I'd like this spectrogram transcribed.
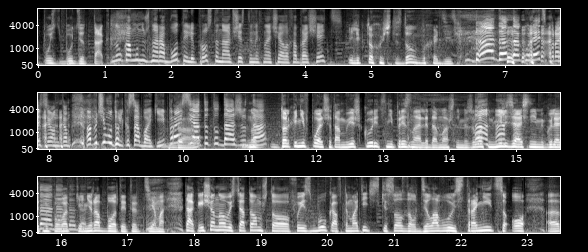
пусть будет так. Ну, кому нужна работа или просто на общественных началах, обращайтесь. Или кто хочет из дома выходить. Да, да, да, гулять с поросенком. А почему только собаки? И поросята туда же, Но да? Только не в Польше, там, видишь, куриц не признали домашними животными, нельзя с ними гулять Да, на да, поводке, да, да. не работает эта тема. Так, еще новость о том, что Facebook автоматически создал деловую страницу о э,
